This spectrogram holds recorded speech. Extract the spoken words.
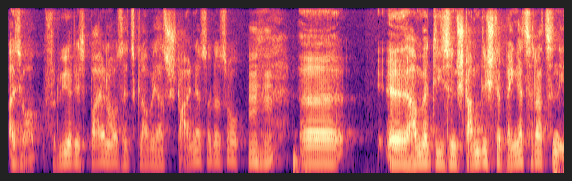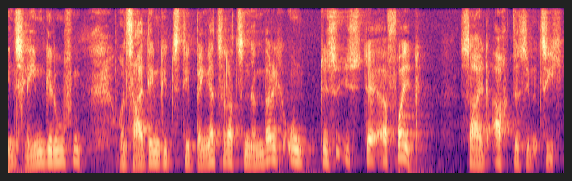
Also früher das Bayernhaus, jetzt glaube ich aus Steiners oder so. Äh, äh, haben wir diesen Stammtisch der Bengertsratzen ins Leben gerufen. Und seitdem gibt es die Bengertsratzen Nürnberg und das ist der Erfolg seit 78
